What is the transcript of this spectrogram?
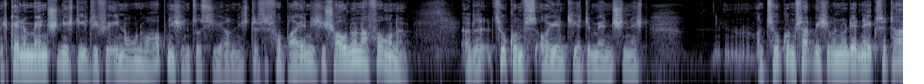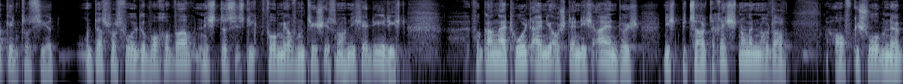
Ich kenne Menschen nicht, die sich für Erinnerungen überhaupt nicht interessieren. Nicht, das ist vorbei, nicht. Ich schaue nur nach vorne. Also zukunftsorientierte Menschen, nicht. An Zukunft hat mich immer nur der nächste Tag interessiert. Und das, was vorige Woche war, nicht, das liegt vor mir auf dem Tisch, ist noch nicht erledigt. Vergangenheit holt einen ja auch ständig ein durch nicht bezahlte Rechnungen oder aufgeschobene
